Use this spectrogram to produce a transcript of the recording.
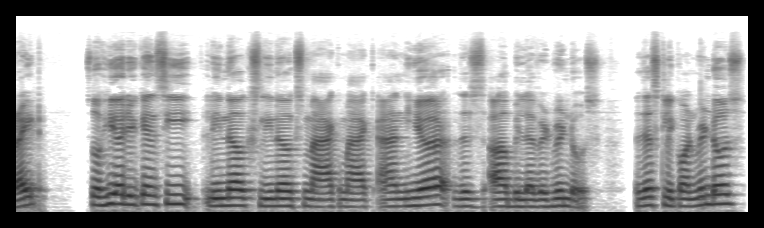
right? So here you can see Linux Linux Mac Mac and here this our beloved Windows. Just click on Windows.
